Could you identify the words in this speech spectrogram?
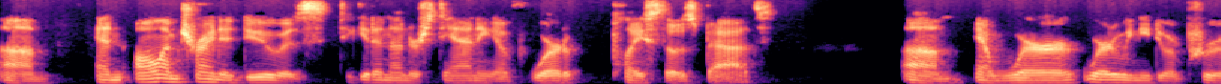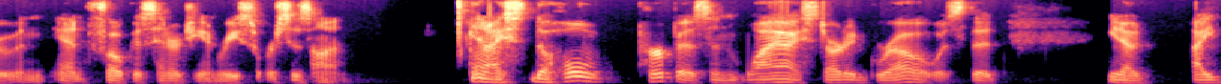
um, and all I'm trying to do is to get an understanding of where to place those bets um, and where where do we need to improve and, and focus energy and resources on. And i the whole purpose and why i started grow was that you know i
